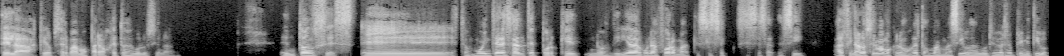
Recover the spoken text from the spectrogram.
de las que observamos para objetos evolucionados. Entonces, eh, esto es muy interesante porque nos diría de alguna forma que si, si, al final observamos que los objetos más masivos del universo primitivo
